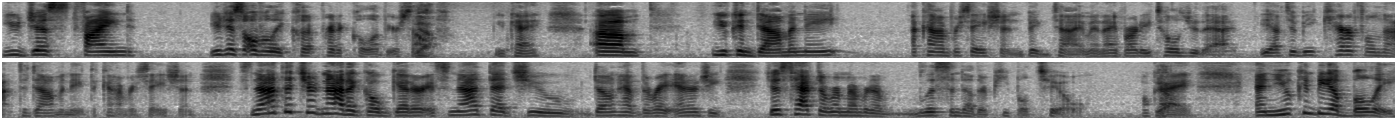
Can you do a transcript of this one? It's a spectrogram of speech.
you just find you're just overly critical of yourself. Okay. Um, you can dominate a conversation big time and i've already told you that. You have to be careful not to dominate the conversation. It's not that you're not a go-getter. It's not that you don't have the right energy. You just have to remember to listen to other people too okay? And you can be a bully.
